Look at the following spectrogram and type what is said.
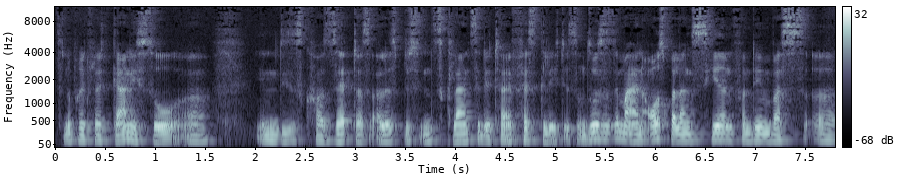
als Interpret vielleicht gar nicht so äh, in dieses Korsett, das alles bis ins kleinste Detail festgelegt ist. Und so ist es immer ein Ausbalancieren von dem, was äh,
